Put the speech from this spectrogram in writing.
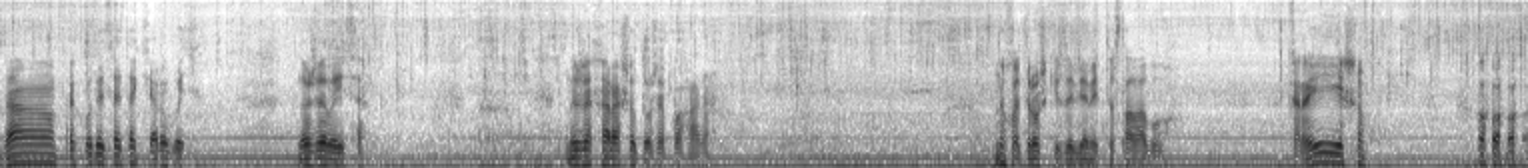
Да, приходиться і таке робити. Дожилися. Дуже хорошо, теж погано. Ну, хоч трошки заб'ємо, то слава Богу. Кришу. Хо-хо-хо.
